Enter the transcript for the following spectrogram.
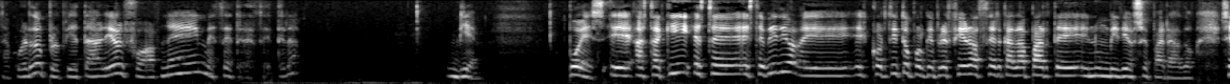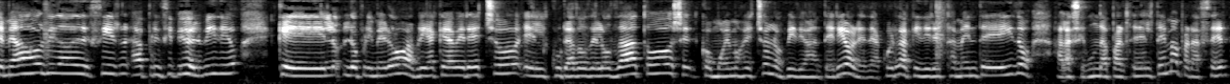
¿De acuerdo? El propietario, el FOAP name, etcétera, etcétera. Bien. Pues eh, hasta aquí este, este vídeo eh, es cortito porque prefiero hacer cada parte en un vídeo separado. Se me ha olvidado decir al principio del vídeo que lo, primero habría que haber hecho el curado de los datos eh, como hemos hecho en los vídeos anteriores, ¿de acuerdo? Aquí directamente he ido a la segunda parte del tema para hacer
